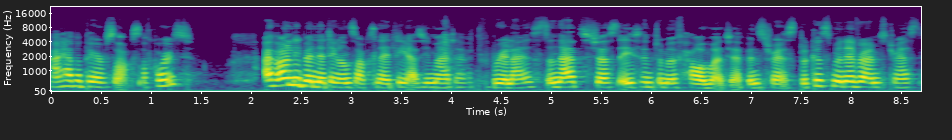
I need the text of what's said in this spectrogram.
I have a pair of socks, of course, I've only been knitting on socks lately, as you might have realized, and that's just a symptom of how much I've been stressed. Because whenever I'm stressed,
